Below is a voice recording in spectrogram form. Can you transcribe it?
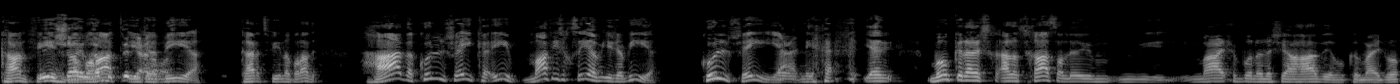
كان فيه هم نظرات إيجابية. كانت فيه نظرات. هذا كل شيء كئيب. ما في شخصية إيجابية. كل شيء يعني يعني ممكن الأشخاص اللي ما يحبون الأشياء هذه ممكن ما يجون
